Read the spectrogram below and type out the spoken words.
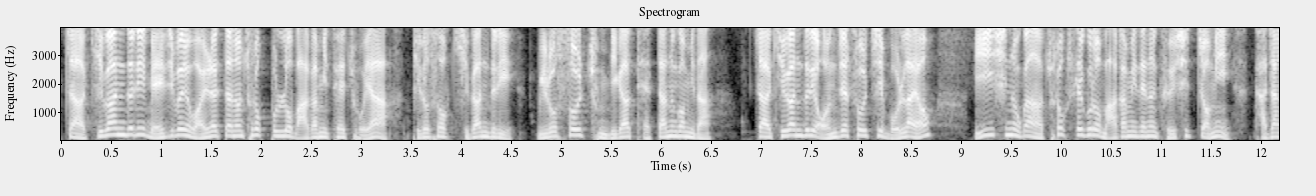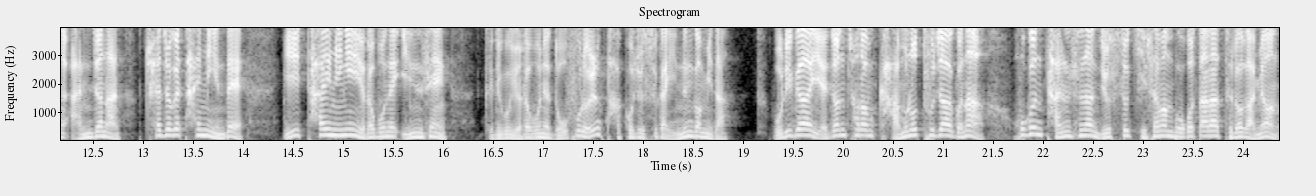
자, 기관들이 매집을 완료했다는 초록불로 마감이 돼줘야 비로소 기관들이 위로 쏠 준비가 됐다는 겁니다. 자, 기관들이 언제 쏠지 몰라요? 이 신호가 초록색으로 마감이 되는 그 시점이 가장 안전한 최적의 타이밍인데 이 타이밍이 여러분의 인생 그리고 여러분의 노후를 바꿔줄 수가 있는 겁니다. 우리가 예전처럼 감으로 투자하거나 혹은 단순한 뉴스 기사만 보고 따라 들어가면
